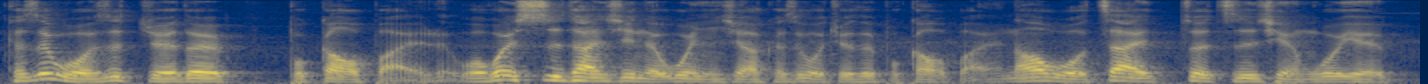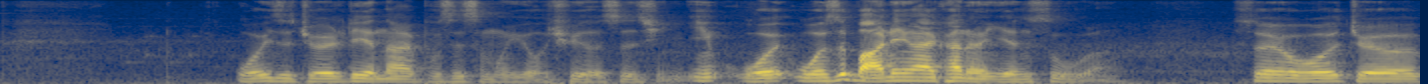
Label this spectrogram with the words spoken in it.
可是我是绝对不告白的，我会试探性的问一下，可是我绝对不告白。然后我在这之前，我也我一直觉得恋爱不是什么有趣的事情，因我我是把恋爱看得很严肃了，所以我觉得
